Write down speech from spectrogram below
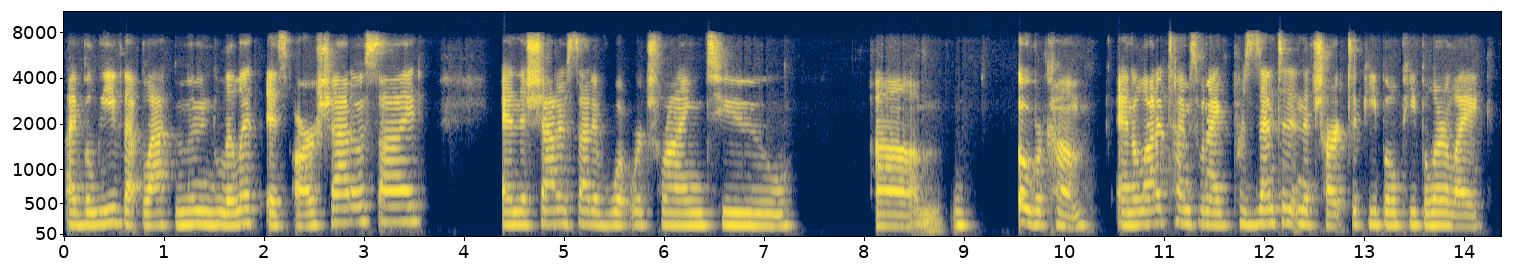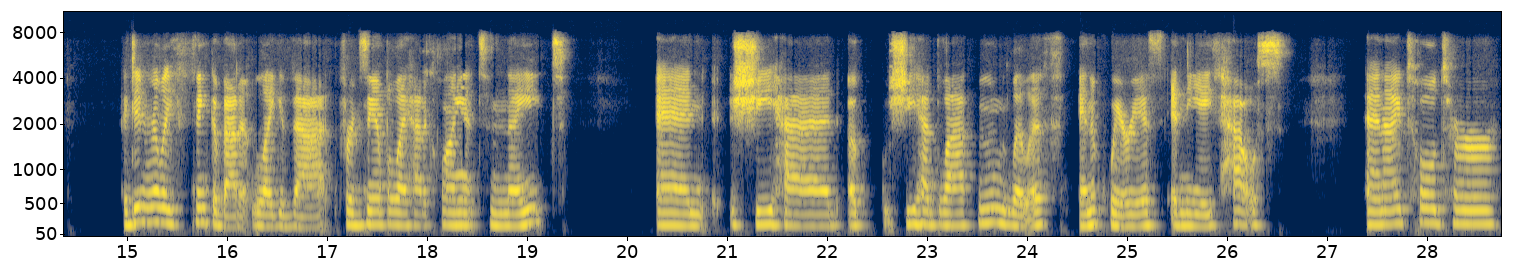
I believe that Black Moon Lilith is our shadow side and the shadow side of what we're trying to um, overcome. And a lot of times when I present it in the chart to people, people are like, I didn't really think about it like that. For example, I had a client tonight and she had a she had black moon lilith and aquarius in the eighth house. And i told her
